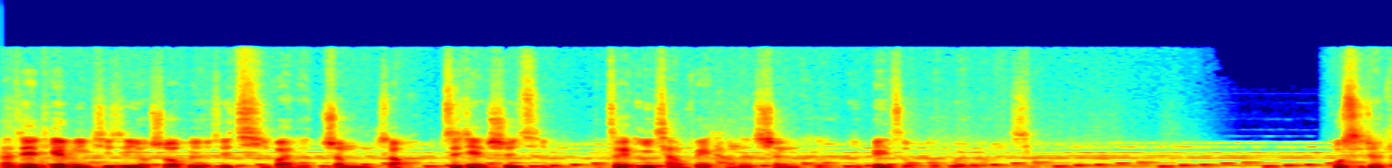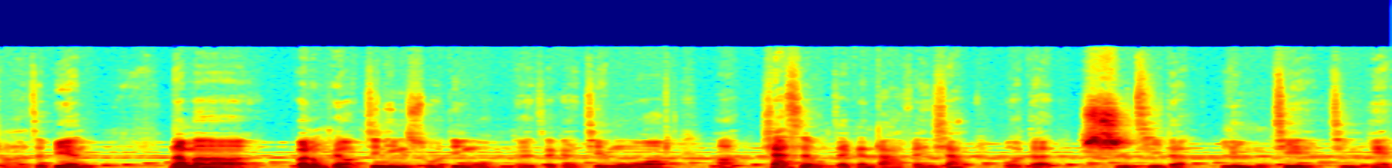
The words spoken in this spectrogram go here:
那这些天命其实有时候会有一些奇怪的征兆。这件事情，这个印象非常的深刻，一辈子我都不会忘记。故事就讲到这边，那么观众朋友敬请锁定我们的这个节目哦。好，下次我们再跟大家分享我的实际的临界经验。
